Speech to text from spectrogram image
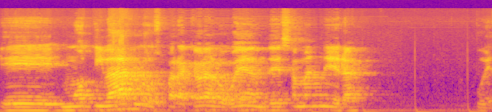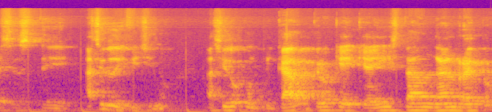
eh, motivarlos para que ahora lo vean de esa manera, pues este, ha sido difícil, ¿no? Ha sido complicado. Creo que, que ahí está un gran reto.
